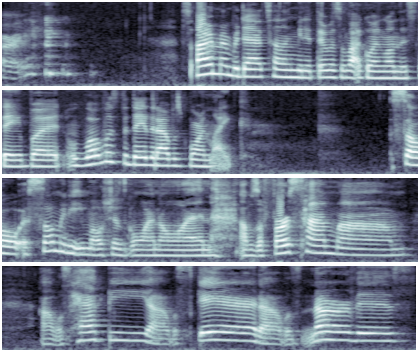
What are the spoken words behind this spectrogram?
All right. So I remember dad telling me that there was a lot going on this day, but what was the day that I was born like? So, so many emotions going on. I was a first time mom. I was happy. I was scared. I was nervous.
